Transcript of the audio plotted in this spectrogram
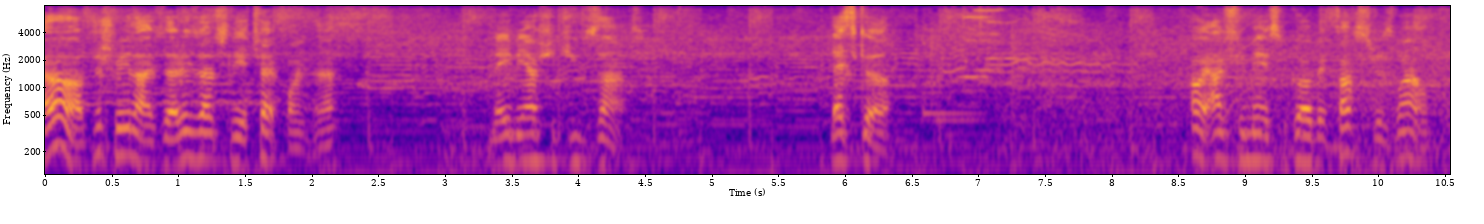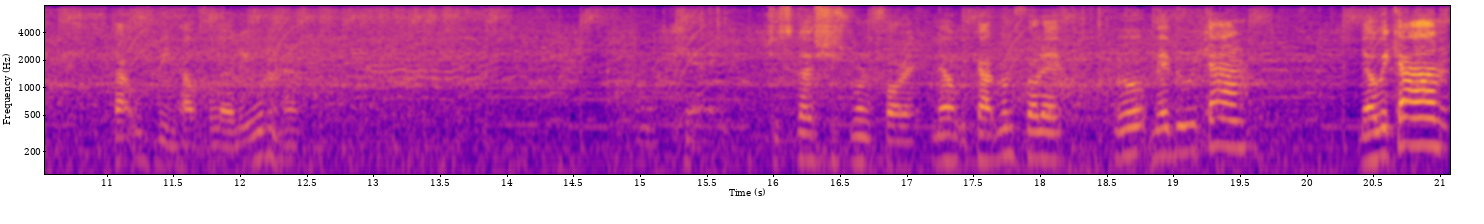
Oh, I've just realised there is actually a checkpoint there. Maybe I should use that. Let's go. Oh, it actually makes me go a bit faster as well. That would have been helpful earlier, wouldn't it? Okay. Just let's just run for it. No, we can't run for it. Oh, maybe we can. No, we can't.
